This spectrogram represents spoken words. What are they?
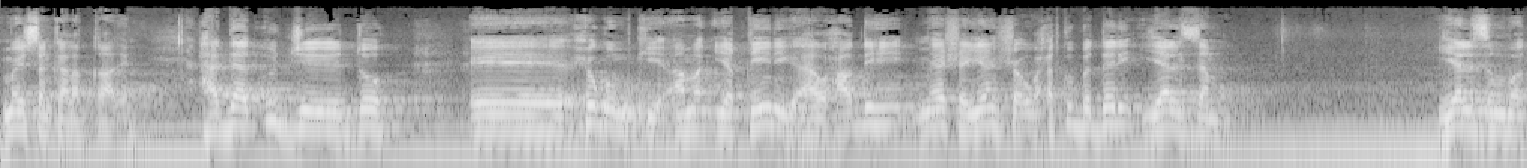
Maysan kala qaadin. Haddaad u jeedo xugumkii ama yaqiiniga ah waxaad dhihi meesha yanshau waxaad ku bedeli yalzamu. Yalzamu baad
